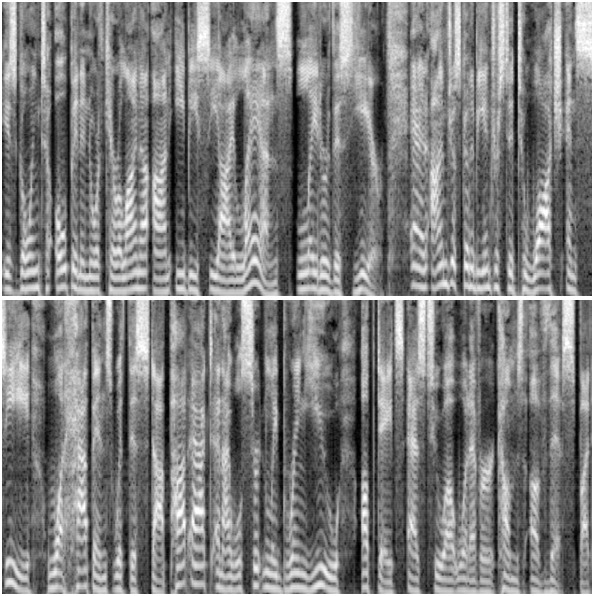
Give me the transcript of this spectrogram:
is going to open in North Carolina on EBCI lands later this year, and I'm just going to be interested to watch and see what happens with this Stop Pot Act, and I will certainly bring you updates as to uh, whatever comes of this. But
